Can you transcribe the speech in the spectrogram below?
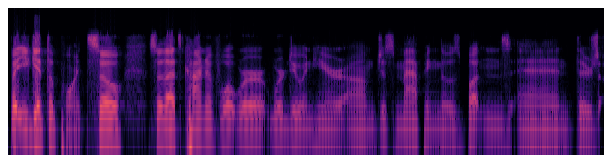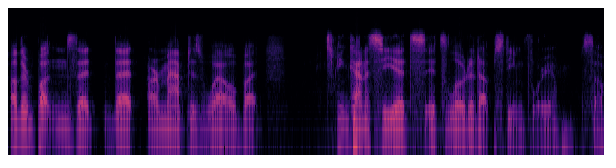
But you get the point. So so that's kind of what we're we're doing here, um, just mapping those buttons. And there's other buttons that that are mapped as well, but you can kind of see it's it's loaded up Steam for you. So.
